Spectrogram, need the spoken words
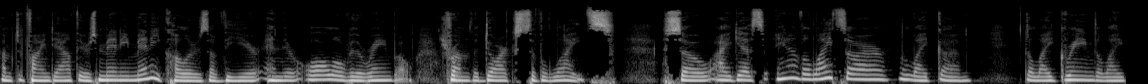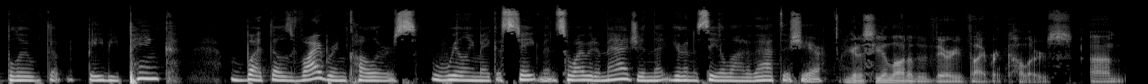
Come to find out, there's many, many colors of the year, and they're all over the rainbow, from the darks to the lights. So I guess you know the lights are like um, the light green, the light blue, the baby pink, but those vibrant colors really make a statement. So I would imagine that you're going to see a lot of that this year. You're going to see a lot of the very vibrant colors, um,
